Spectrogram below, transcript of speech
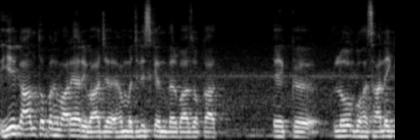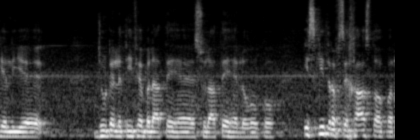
یہ ایک عام طور پر ہمارے یہاں رواج ہے۔ ہم مجلس کے اندر بعض اوقات ایک لوگوں کو ہنسانے کے لیے جھوٹے لطیفے بناتے ہیں، سناتے ہیں لوگوں کو۔ اس کی طرف سے خاص طور پر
